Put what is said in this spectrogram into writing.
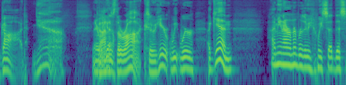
God. Yeah. There God go. is the rock. So here we, we're again. I mean, I remember that we, we said this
